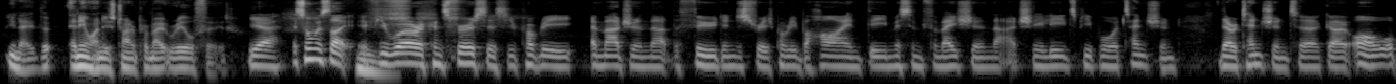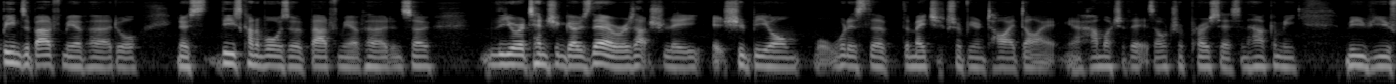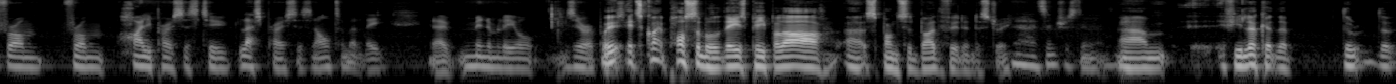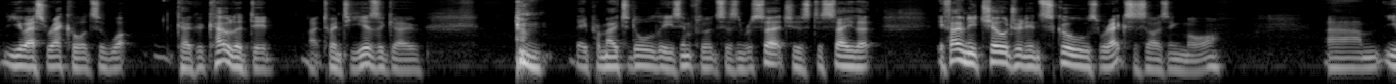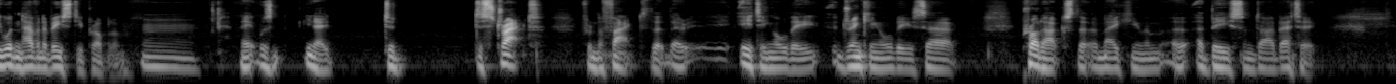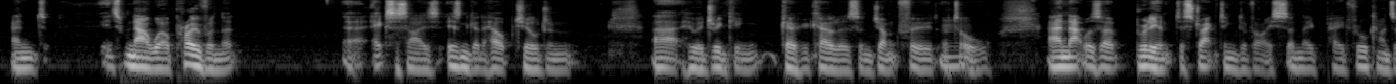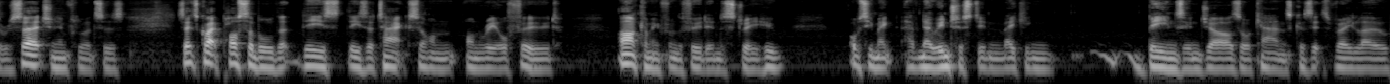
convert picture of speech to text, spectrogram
You know, the, anyone who's trying to promote real food. Yeah, it's almost like if you mm. were a conspiracist, you'd probably imagine that the food industry is probably behind the misinformation that actually leads people attention, their attention to go, oh, well, beans are bad for me, I've heard, or you know, these kind of oils are bad for me, I've heard, and so the, your attention goes there, whereas actually it should be on well, what is the the matrix of your entire diet? You know, how much of it is ultra processed, and how can we move you from from highly processed to less processed, and ultimately you know, minimally or zero Well, it's quite possible that these people are uh, sponsored by the food industry. yeah, it's interesting. Um, if you look at the, the the U.S. records of what Coca-Cola did like 20 years ago, they promoted all these influencers and researchers to say that if only children in schools were exercising more, um, you wouldn't have an obesity problem. Mm, It was, you know, to distract from the fact that they're eating all the, drinking all these uh, products that are making them uh, obese and diabetic. And it's now well proven that uh, exercise isn't going to help children uh, who are drinking Coca Colas and junk food at all. And that was a brilliant distracting device. And they paid for all kinds of research and influences. So it's quite possible that these these attacks on on real food are coming from the food industry, who obviously make have no interest in making beans in jars or cans because it's very low.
